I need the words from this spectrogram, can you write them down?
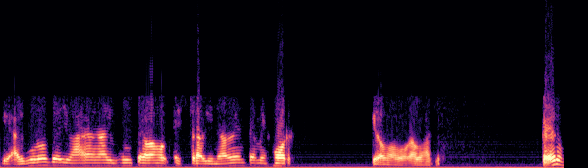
que algunos de ellos hagan algún trabajo extraordinariamente mejor que los abogados aquí. Pero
